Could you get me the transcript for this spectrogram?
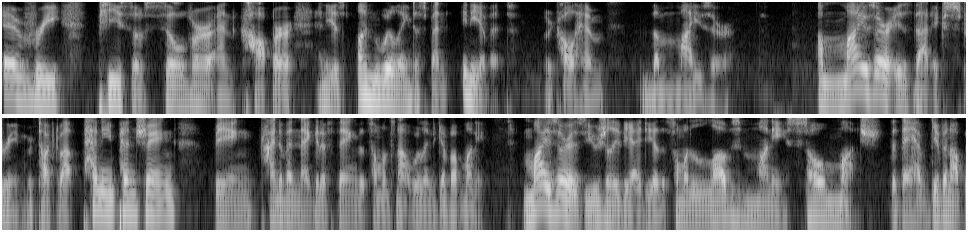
every piece of silver and copper, and he is unwilling to spend any of it. We call him the miser. A miser is that extreme. We've talked about penny pinching being kind of a negative thing that someone's not willing to give up money. Miser is usually the idea that someone loves money so much that they have given up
